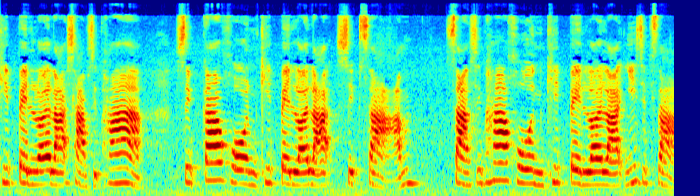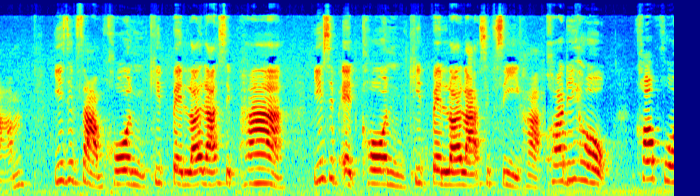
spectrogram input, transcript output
คิดเป็นร้อยละ 35 19 คนคิดเป็นร้อยละ 13 35 คนคิดเป็นร้อยละ 23 23 คนคิดเป็นร้อยละ 15 21 คนคิดเป็นร้อยละ 14 ค่ะ ข้อที่ 6 ครอบครัว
